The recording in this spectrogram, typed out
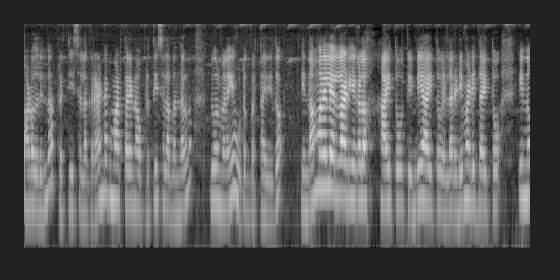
ಮಾಡೋದ್ರಿಂದ ಪ್ರತಿ ಸಲ ಗ್ರ್ಯಾಂಡಾಗಿ ಮಾಡ್ತಾರೆ. ನಾವು ಪ್ರತಿ ಸಲ ಬಂದಾಗಲೂ ಇವ್ರ ಮನೆಗೆ ಊಟಕ್ಕೆ ಬರ್ತಾ ಇದ್ದಿದ್ದು. ಇನ್ನು ನಮ್ಮ ಮನೇಲಿ ಎಲ್ಲ ಅಡುಗೆಗಳು ಆಯಿತು ತಿಂಡಿ ಆಯಿತು ಎಲ್ಲ ರೆಡಿ ಮಾಡಿದ್ದಾಯಿತು. ಇನ್ನು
